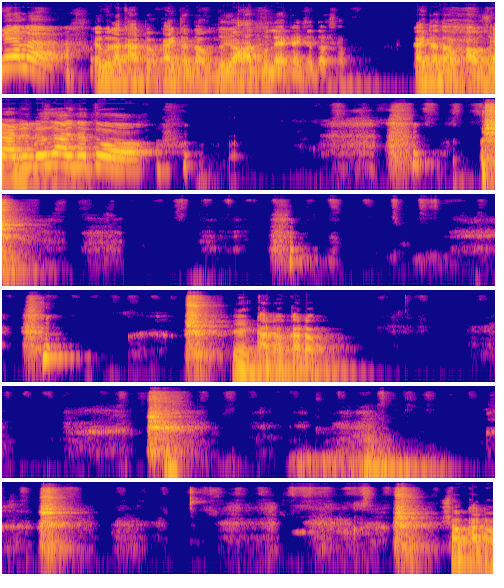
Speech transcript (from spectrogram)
মেলা। এগুলা কাটো কাইটা দাও। দুই হাত বলে কাইটা দাও সব। কাইটা দাও আউজ কাটিলে যায় না তো। হ্যাঁ কাটো কাটো। সব কাটো।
